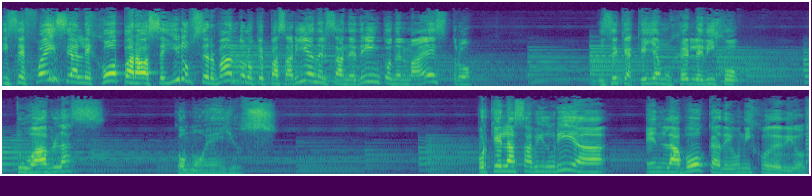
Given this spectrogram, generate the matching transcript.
y se fue y se alejó para seguir observando lo que pasaría en el Sanedrín con el maestro. Dice que aquella mujer le dijo, tú hablas como ellos. Porque la sabiduría en la boca de un hijo de Dios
